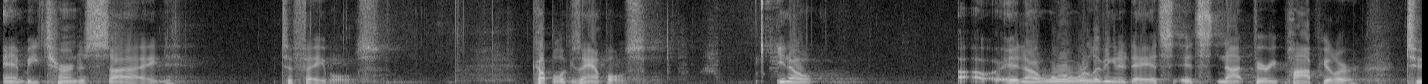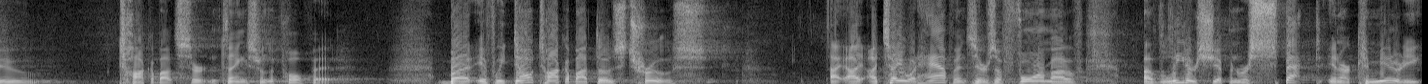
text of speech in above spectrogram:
and be turned aside to fables. A couple examples. You know, uh, in our world we're living in today, it's, it's not very popular to talk about certain things from the pulpit. But if we don't talk about those truths, I, I, I tell you what happens. There's a form of, of leadership and respect in our community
